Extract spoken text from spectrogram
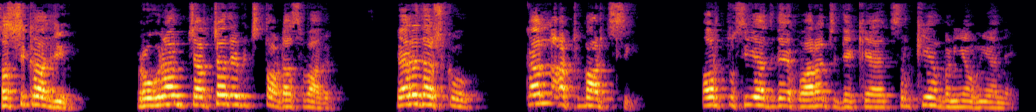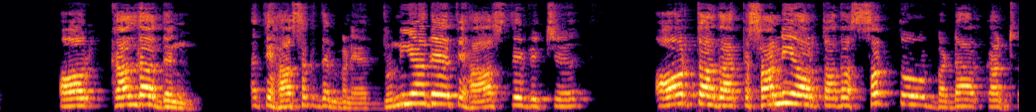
ਸਤਿ ਸ਼੍ਰੀ ਅਕਾਲ ਜੀ। ਪ੍ਰੋਗਰਾਮ ਚਰਚਾ ਦੇ ਵਿੱਚ ਤੁਹਾਡਾ ਸਵਾਗਤ। ਪਿਆਰੇ ਦਰਸ਼ਕੋ ਕੱਲ 8 ਮਾਰਚ ਸੀ ਔਰ ਤੁਸੀਂ ਅੱਜ ਦੇ ਅਖਬਾਰਾਂ 'ਚ ਦੇਖਿਆ, ਸੁਰਖੀਆਂ ਬਣੀਆਂ ਹੋਈਆਂ ਨੇ ਔਰ ਕੱਲ ਦਾ ਦਿਨ ਇਤਿਹਾਸਕ ਦਿਨ ਬਣਿਆ। ਦੁਨੀਆ ਦੇ ਇਤਿਹਾਸ ਦੇ ਵਿੱਚ ਔਰਤਾਂ ਦਾ, ਕਿਸਾਨੀ ਔਰਤਾਂ ਦਾ ਸਭ ਤੋਂ ਵੱਡਾ ਇਕੱਠ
